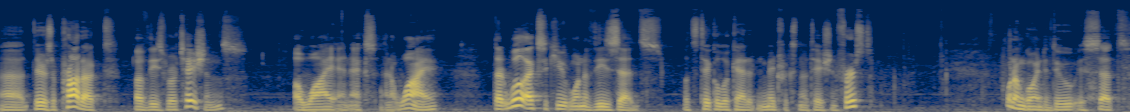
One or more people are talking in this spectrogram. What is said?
uh, there's a product of these rotations, a y, an x, and a y, that will execute one of these z's. Let's take a look at it in matrix notation first. What I'm going to do is set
